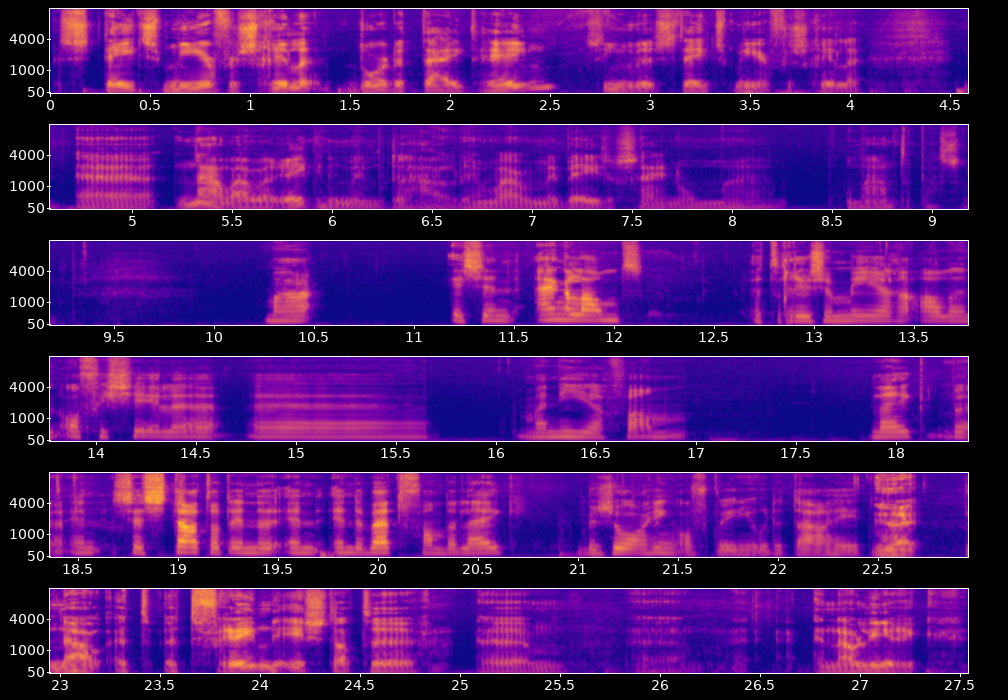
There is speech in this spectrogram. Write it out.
steeds meer verschillen door de tijd heen. Zien we steeds meer verschillen uh, nou, waar we rekening mee moeten houden en waar we mee bezig zijn om, uh, om aan te passen. Maar is in Engeland het resumeren al een officiële uh, manier van lijk? En ze staat dat in de, in, in de wet van de lijkbezorging, of ik weet niet hoe dat daar heet. Nee, nou, het, het vreemde is dat de. Um, en nou leer ik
